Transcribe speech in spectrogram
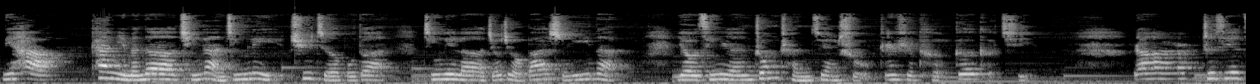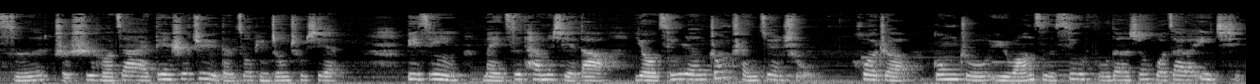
你好，看你们的情感经历曲折不断，经历了九九八十一难，有情人终成眷属，真是可歌可泣。然而，这些词只适合在电视剧等作品中出现。毕竟，每次他们写到“有情人终成眷属”或者“公主与王子幸福的生活在了一起”，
